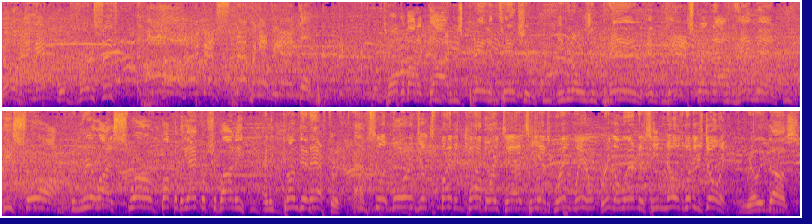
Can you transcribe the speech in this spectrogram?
No, Hangman reverses. Oh, Hangman snapping at the ankle. Talk about a guy who's paying attention, even though he's in pain and gassed right now. And Hangman, he saw and realized Swerve buckled the ankle, Schiavone, and he gunned in after it. Absolute more than just fighting cowboy Taz. He has great ring awareness. He knows what he's doing. He really does.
